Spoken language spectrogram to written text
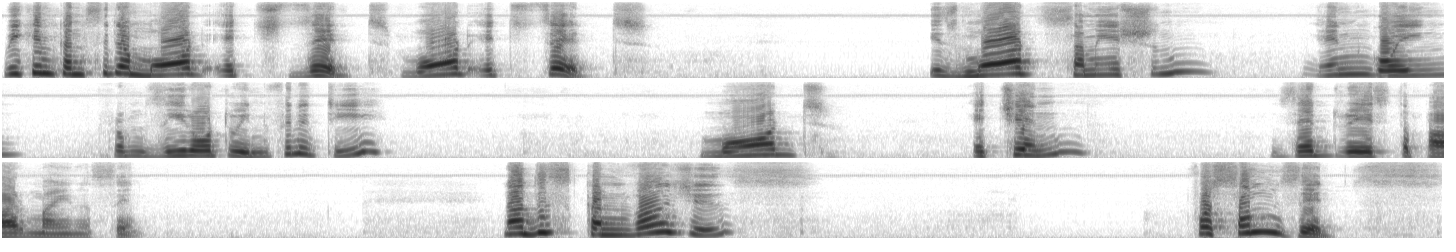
we can consider mod h z, mod h z is mod summation n going from 0 to infinity mod h n z raised to the power minus n. Now, this converges for some z's.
